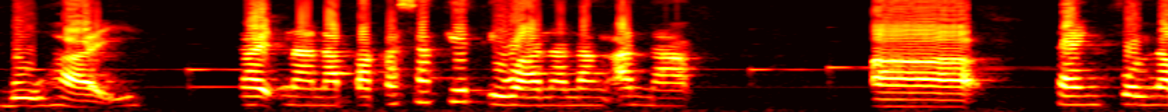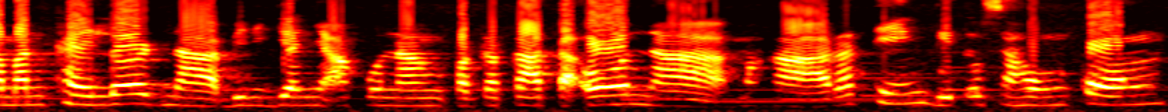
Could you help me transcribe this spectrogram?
buhay. Kahit na napakasakit, iwanan ng anak, ah, thankful naman kay Lord na binigyan niya ako ng pagkakataon na makarating dito sa Hong Kong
